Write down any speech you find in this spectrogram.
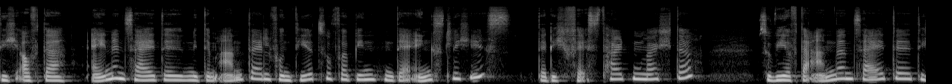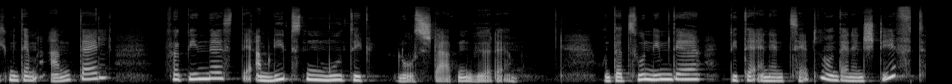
dich auf der einen Seite mit dem Anteil von dir zu verbinden, der ängstlich ist, der dich festhalten möchte, sowie auf der anderen Seite dich mit dem Anteil verbindest, der am liebsten mutig losstarten würde. Und dazu nimm dir bitte einen Zettel und einen Stift.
